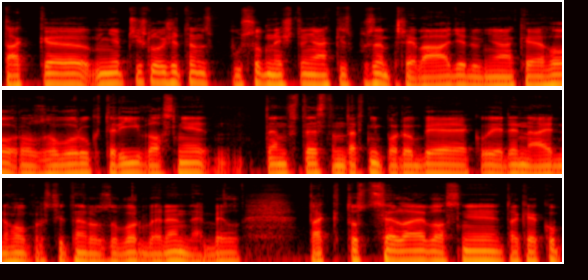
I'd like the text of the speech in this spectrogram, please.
tak mně přišlo, že ten způsob, než to nějakým způsobem převádět do nějakého rozhovoru, který vlastně ten v té standardní podobě jako jeden na jednoho prostě ten rozhovor veden nebyl, tak to celé vlastně tak jako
